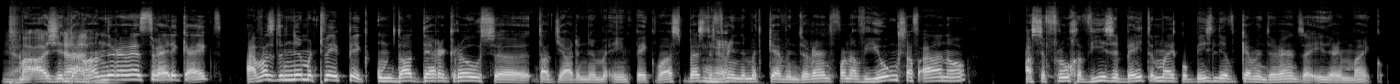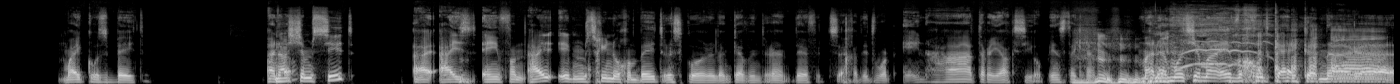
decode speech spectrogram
Ja. Maar als je de Ja. andere wedstrijden kijkt, hij was de nummer 2 pick, omdat Derrick Rose eh, dat jaar de nummer 1 pick was. Beste Ja. vrienden met Kevin Durant vanaf jongs af aan al. Als ze vroegen wie is er beter, Michael Beasley of Kevin Durant, zei iedereen Michael. Michael is beter. En als je hem ziet, hij, hij is een van, hij is misschien nog een betere scorer dan Kevin Durant, durf ik te zeggen. Dit wordt één haatreactie op Instagram. maar dan moet je maar even goed kijken naar...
